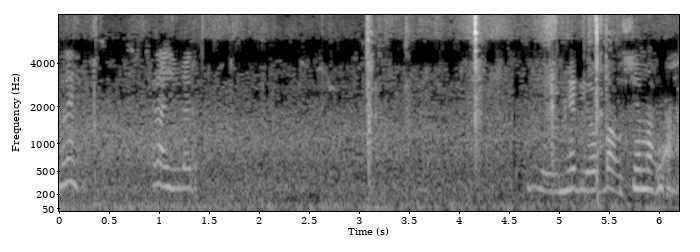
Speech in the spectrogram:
မလေးအဲ့ဒါယူလိုက်ဒီလိုနဲ့ပြီးတော့ပေါက်ရှင်းမှလား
